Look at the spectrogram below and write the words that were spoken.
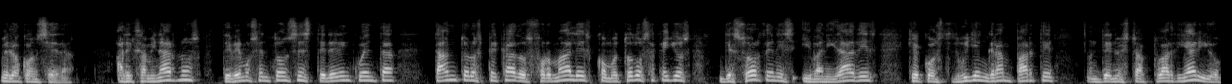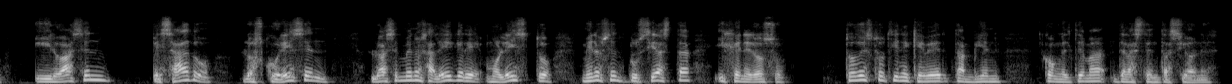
me lo conceda. Al examinarnos debemos entonces tener en cuenta tanto los pecados formales como todos aquellos desórdenes y vanidades que constituyen gran parte de nuestro actuar diario y lo hacen pesado, lo oscurecen, lo hacen menos alegre, molesto, menos entusiasta y generoso. Todo esto tiene que ver también con el tema de las tentaciones,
